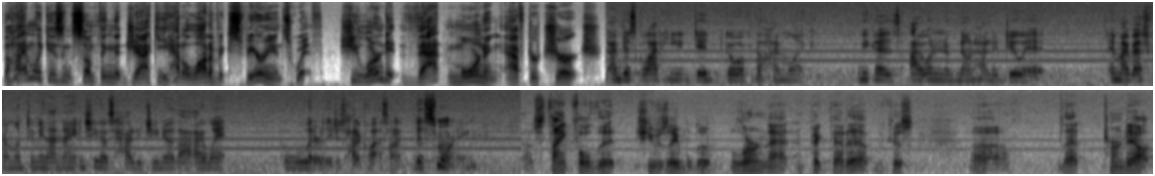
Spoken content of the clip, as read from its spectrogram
The Heimlich isn't something that Jackie had a lot of experience with. She learned it that morning after church. I'm just glad he did go over the Heimlich because I wouldn't have known how to do it. And my best friend looked at me that night and she goes, How did you know that? I went, literally just had a class on it this morning. I was thankful that she was able to learn that and pick that up because uh, that turned out,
